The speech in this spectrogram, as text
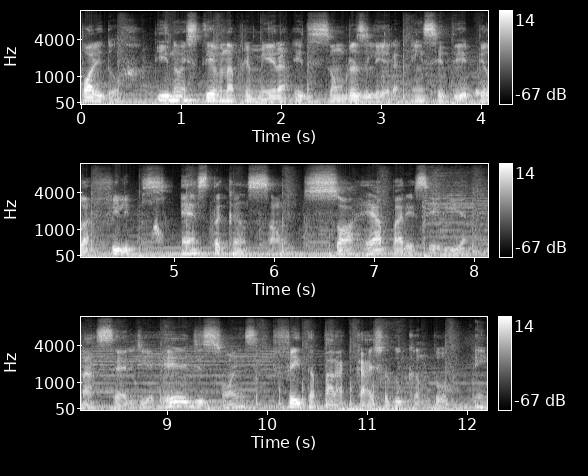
Polydor e não esteve na primeira edição brasileira em CD pela Philips. Esta canção só reapareceria na série de reedições feita para a Caixa do Cantor em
